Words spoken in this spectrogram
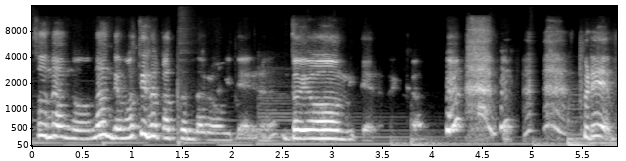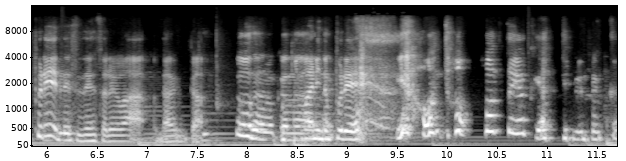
そんなのなんでモテなかったんだろうみたいな。ドヨーンみたいな プレープレーですねそれは。なんか。そうなのか決なまりのプレー。いや本当本当よくやってるなんか。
